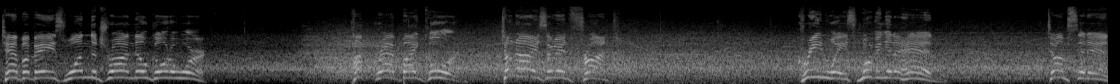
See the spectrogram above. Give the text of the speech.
Tampa Bay's won the draw, and they'll go to work. Puck grab by Gourde. Denies him in front. Greenway's moving it ahead. Dumps it in.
